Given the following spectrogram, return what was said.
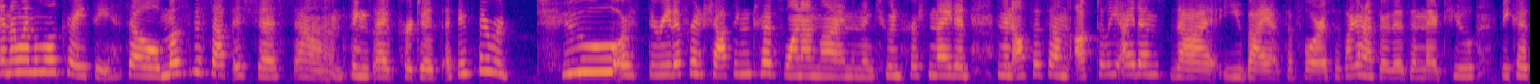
And I went a little crazy. So most of the stuff is just um, things I've purchased. I think there were two or three different shopping trips, one online and then two in person I did, and then also some Octoly items that you buy at Sephora. So I was like, I'm gonna throw those in there too because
